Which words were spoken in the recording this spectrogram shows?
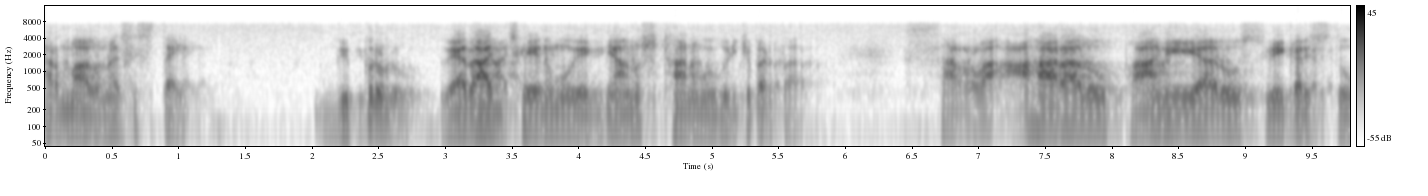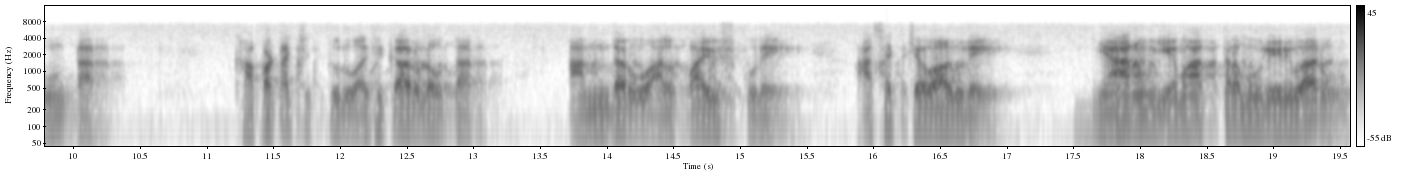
ధర్మాలు నశిస్తాయి. విప్రులు వేదాధ్యయనము యజ్ఞ అనుష్ఠానము విడిచిపెడతారు. సర్వ ఆహారాలు పానీయాలు స్వీకరిస్తూ ఉంటారు. కపట చిత్తులు అధికారులవుతారు. అందరూ అల్పాయుష్కులే అసత్యవాదులే జ్ఞానం ఏమాత్రము లేనివారు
